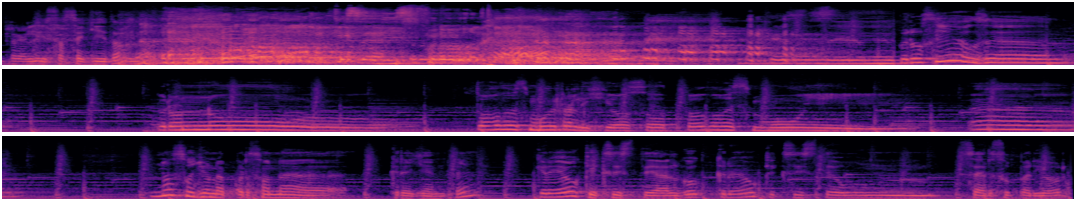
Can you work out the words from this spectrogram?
realiza seguido. que se disfruta. Pero sí, o sea, pero no. Todo es muy religioso, todo es muy. ah, no soy una persona creyente. Creo que existe algo, creo que existe un ser superior,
